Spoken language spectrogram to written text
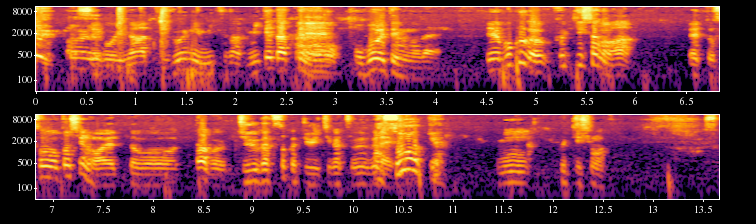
あすごいなっていう風に見てた、見てたっていうのを覚えてるので、で、僕が復帰したのは、えっと、その年の、えっと、多分10月とか11月ぐあ、らいそうだっけ？に復帰します。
